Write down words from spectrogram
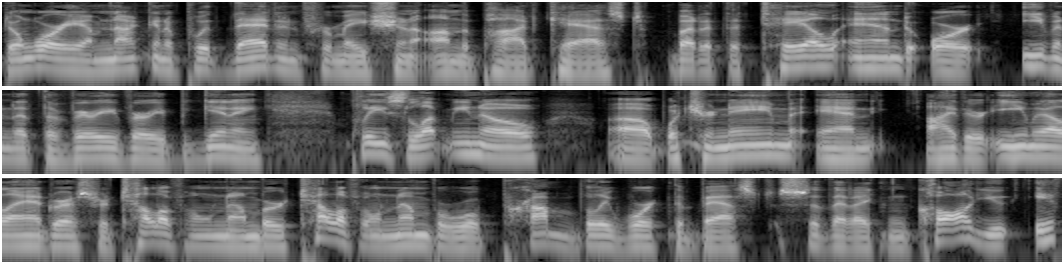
Don't worry, I'm not going to put that information on the podcast, but at the tail end or even at the very, very beginning, please let me know uh, what your name and either email address or telephone number. Telephone number will probably work the best so that I can call you if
